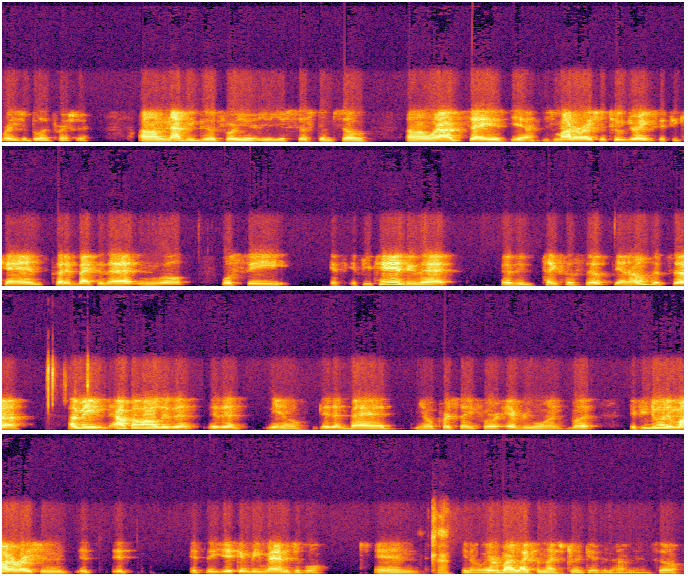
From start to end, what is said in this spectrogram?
raise your blood pressure, um, and not be good for your your, your system. So, uh, what I'd say is, yeah, just moderation, two drinks if you can, cut it back to that, and we'll we'll see if if you can do that as he takes a sip. You know, it's uh, I mean, alcohol isn't isn't you know isn't bad you know per se for everyone, but if you do it in moderation, it it it it can be manageable, and Okay. you know everybody likes a nice drink every now and then, so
